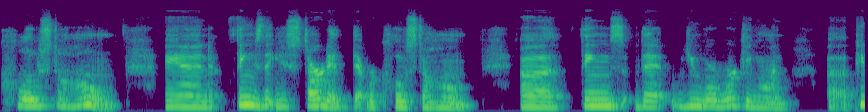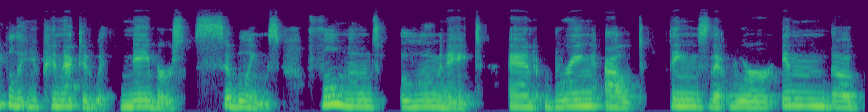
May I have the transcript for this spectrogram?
close to home and things that you started that were close to home, uh, things that you were working on, uh, people that you connected with, neighbors, siblings. Full moons illuminate and bring out things that were in the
